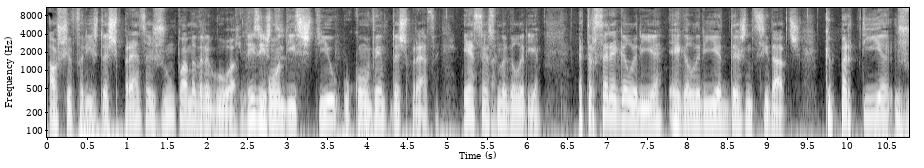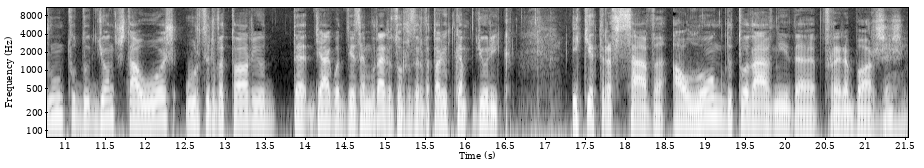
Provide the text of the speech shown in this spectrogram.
ao chafariz da Esperança junto à Madragoa, onde existiu o Convento da Esperança. Essa é a segunda Bem. galeria. A terceira galeria é a Galeria das Necessidades, que partia junto de onde está hoje o Reservatório de, de água de Desamoreiras, o reservatório de Campo de Ourique, e que atravessava ao longo de toda a Avenida Ferreira Borges. Uhum.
